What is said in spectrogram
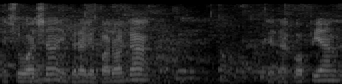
Que suba allá, espera que paro acá. Te la copian.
